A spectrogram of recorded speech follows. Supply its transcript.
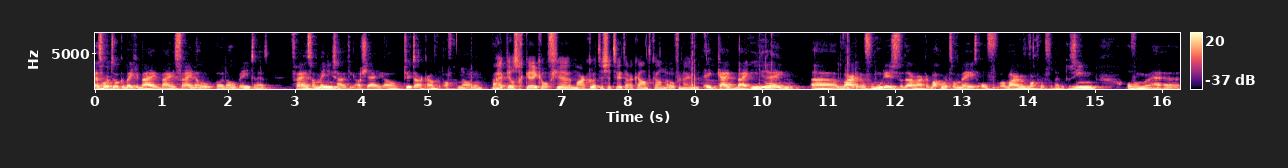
het hoort ook een beetje bij, bij het vrije en open internet. Vrijheid van meningsuiting. Als jij jouw Twitter-account wordt afgenomen. maar heb je al eens gekeken of je Mark Rutte zijn Twitter-account kan overnemen? Ik kijk bij iedereen eh, waar er een vermoeden is daar waar ik het wachtwoord van weet. Of waar we het wachtwoord van hebben gezien. Of een, eh, eh,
